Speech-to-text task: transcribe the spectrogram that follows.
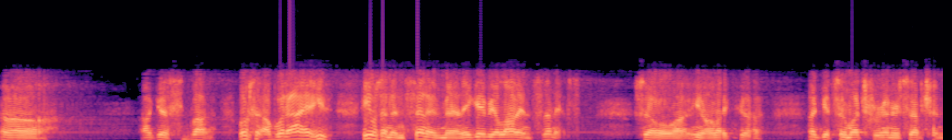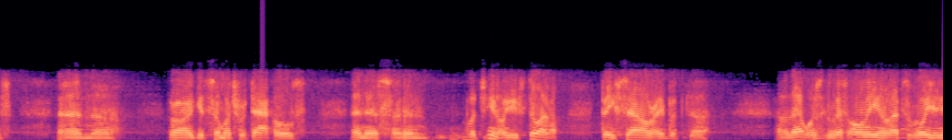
uh, I guess about most. uh, But I he he was an incentive man. He gave you a lot of incentives. So uh, you know, like uh, I'd get so much for interceptions, and uh, or I get so much for tackles and this and then but you know you still had a base salary but uh, uh that was the best only you know that's the way you,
